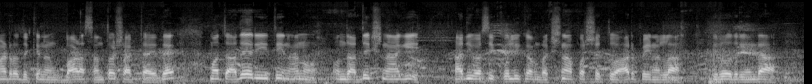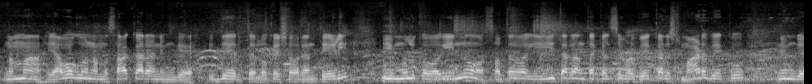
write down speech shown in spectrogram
ಮಾಡಿರೋದಕ್ಕೆ ನನಗೆ ಭಾಳ ಸಂತೋಷ ಆಗ್ತಾ ಇದೆ. ಮತ್ತು ಅದೇ ರೀತಿ ನಾನು ಒಂದು ಅಧ್ಯಕ್ಷನಾಗಿ ಆದಿವಾಸಿ ಕೂಲಿಕಾಂ ರಕ್ಷಣಾ ಪರಿಷತ್ತು ಆರ್ ಪಿ ಐನೆಲ್ಲ ಇರೋದರಿಂದ ನಮ್ಮ ಯಾವಾಗೂ ನಮ್ಮ ಸಹಕಾರ ನಿಮಗೆ ಇದ್ದೇ ಇರುತ್ತೆ ಲೋಕೇಶ್ ಅವರೇ ಅಂತೇಳಿ ಈ ಮೂಲಕವಾಗಿ ಇನ್ನೂ ಸತತವಾಗಿ ಈ ಥರ ಅಂಥ ಕೆಲಸಗಳು ಬೇಕಾದಷ್ಟು ಮಾಡಬೇಕು. ನಿಮಗೆ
